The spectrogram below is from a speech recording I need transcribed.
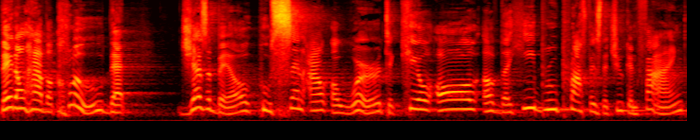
They don't have a clue that Jezebel, who sent out a word to kill all of the Hebrew prophets that you can find,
